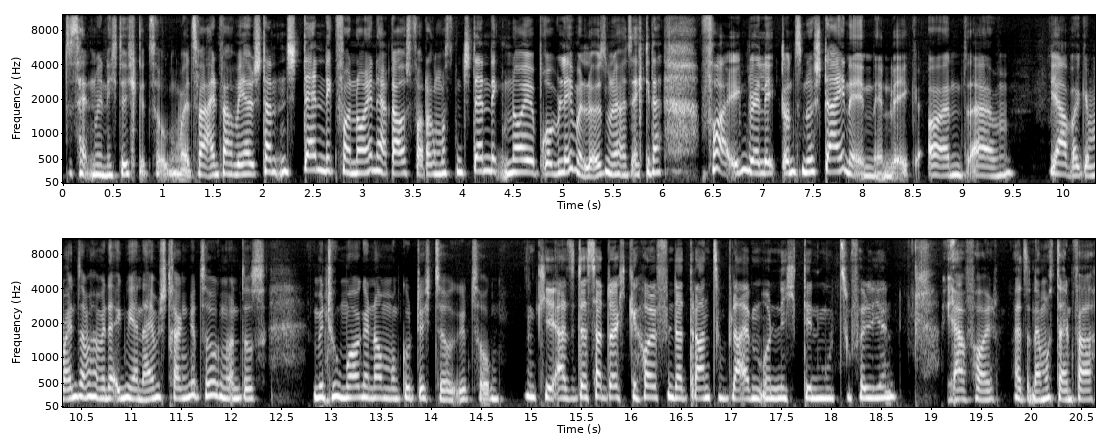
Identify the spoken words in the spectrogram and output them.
das hätten wir nicht durchgezogen, weil es war einfach, wir standen ständig vor neuen Herausforderungen, mussten ständig neue Probleme lösen. Wir haben uns echt gedacht, vor, irgendwer legt uns nur Steine in den Weg. Und ähm, ja, aber gemeinsam haben wir da irgendwie an einem Strang gezogen und das mit Humor genommen und gut durchgezogen. Okay, also das hat euch geholfen, da dran zu bleiben und nicht den Mut zu verlieren. Ja, voll. Also da musst du einfach,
